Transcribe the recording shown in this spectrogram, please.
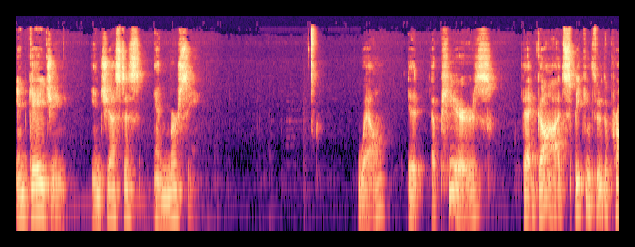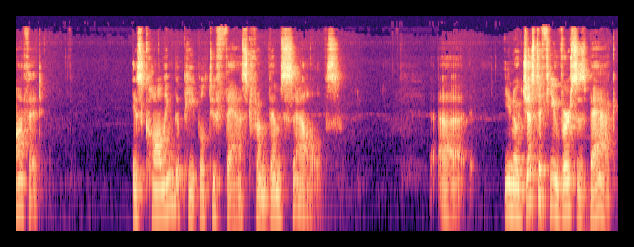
engaging in justice and mercy? Well, it appears that God, speaking through the prophet, is calling the people to fast from themselves. Uh, you know, just a few verses back,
